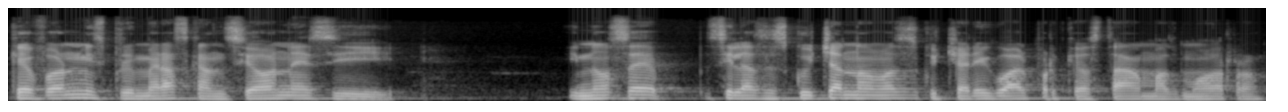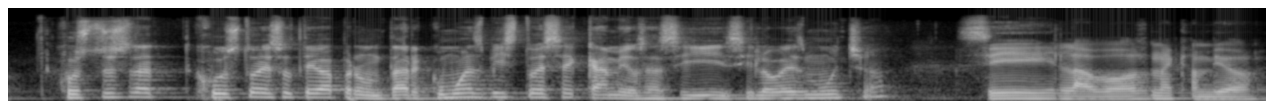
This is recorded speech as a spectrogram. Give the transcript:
que fueron mis primeras canciones y, y no sé, si las escuchan no vas a escuchar igual porque yo estaba más morro. Justo, eso- justo eso te iba a preguntar. ¿Cómo has visto ese cambio? O sea, ¿sí, sí lo ves mucho? Sí, la voz me cambió.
